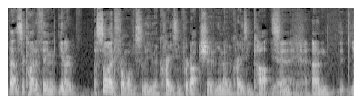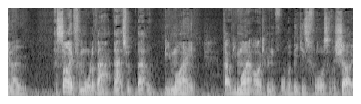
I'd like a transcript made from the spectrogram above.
that's the kind of thing you know aside from obviously the crazy production you know the crazy cuts yeah, and yeah. and you know aside from all of that that's that would be my that would be my argument for the biggest flaws of a show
